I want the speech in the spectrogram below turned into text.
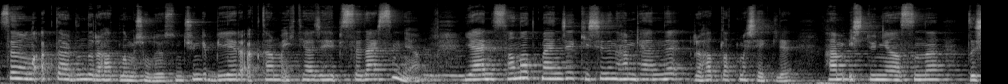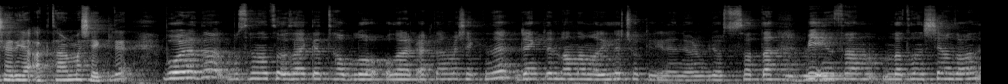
sen onu aktardığında rahatlamış oluyorsun. Çünkü bir yere aktarma ihtiyacı hep hissedersin ya. Yani sanat bence kişinin hem kendini rahatlatma şekli hem iş dünyasını dışarıya aktarma şekli Bu arada bu sanatı özellikle tablo olarak aktarma şeklinde renklerin anlamlarıyla çok ilgileniyorum biliyorsunuz. Hatta bir insanla tanışacağım zaman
